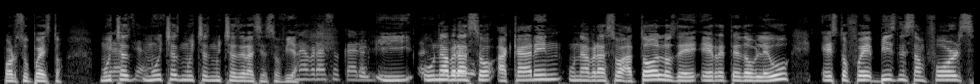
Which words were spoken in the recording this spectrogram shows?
Por supuesto. Muchas, gracias. muchas, muchas, muchas gracias, Sofía. Un abrazo, Karen. Y un abrazo a Karen, un abrazo a todos los de RTW. Esto fue Business and Force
